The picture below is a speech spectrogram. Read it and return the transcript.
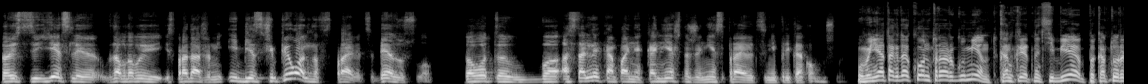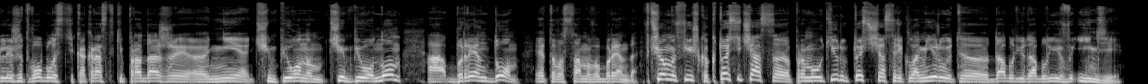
То есть если в WWE и с продажами и без чемпионов справиться, безусловно, то вот э, в остальных компаниях, конечно же, не справится ни при каком условии. У меня тогда контраргумент конкретно тебе, по который лежит в области как раз-таки продажи э, не чемпионом, чемпионом, а брендом этого самого бренда. В чем фишка? Кто сейчас э, промоутирует, кто сейчас рекламирует WWE в Индии?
